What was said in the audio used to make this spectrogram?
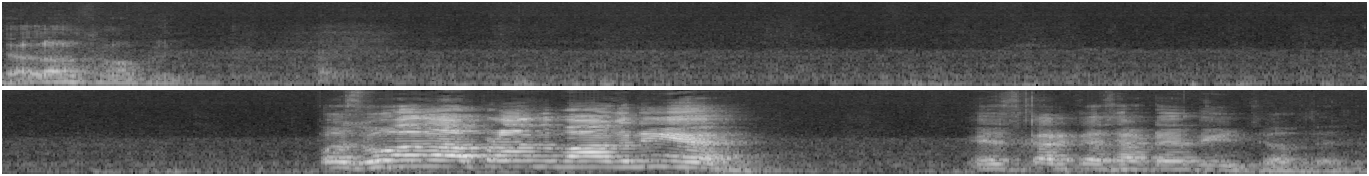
ਚਲੋ ਸੋਮੀ ਪਸ਼ੂਆਂ ਦਾ ਆਪਣਾ ਦਿਮਾਗ ਨਹੀਂ ਹੈ। ਇਸ ਕਰਕੇ ਸਾਡੇ ਅਧੀਨ ਚੱਲਦੇ ਨੇ।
